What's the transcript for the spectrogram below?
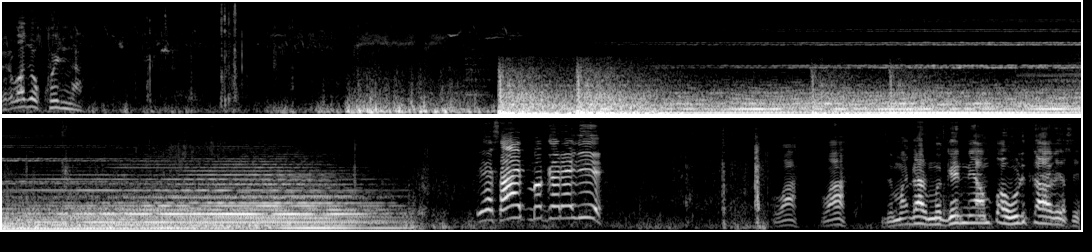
દરવાજો ખોલી નાખ. જમાદાર મગેરની આમ ઉડતા આવે છે.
